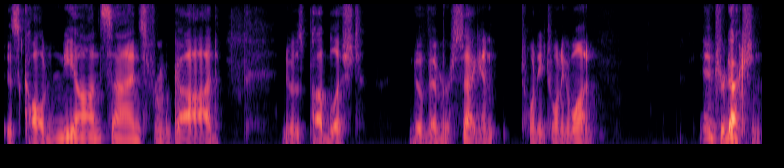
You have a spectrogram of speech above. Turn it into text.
is called Neon Signs from God, and it was published November 2nd, 2021. Introduction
